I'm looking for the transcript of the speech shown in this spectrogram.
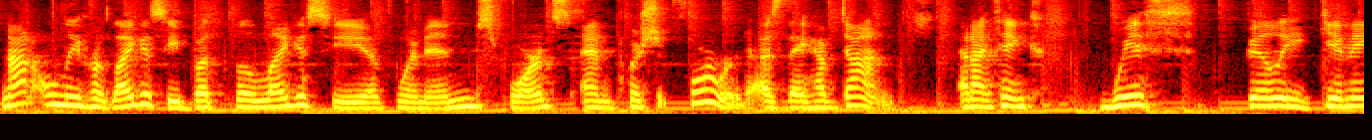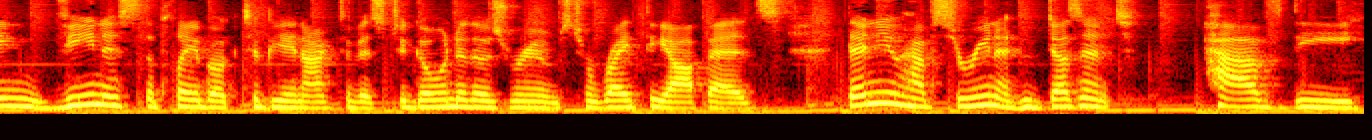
not only her legacy, but the legacy of women sports and push it forward as they have done. And I think with Billie giving Venus the playbook to be an activist, to go into those rooms, to write the op eds, then you have Serena who doesn't have the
